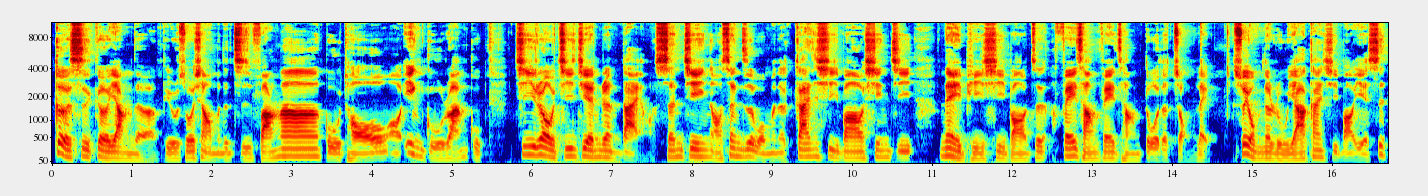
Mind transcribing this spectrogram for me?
各式各样的，比如说像我们的脂肪啊、骨头哦、硬骨、软骨、肌肉、肌腱、韧带哦、神经哦，甚至我们的肝细胞、心肌、内皮细胞，这非常非常多的种类。所以，我们的乳牙干细胞也是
